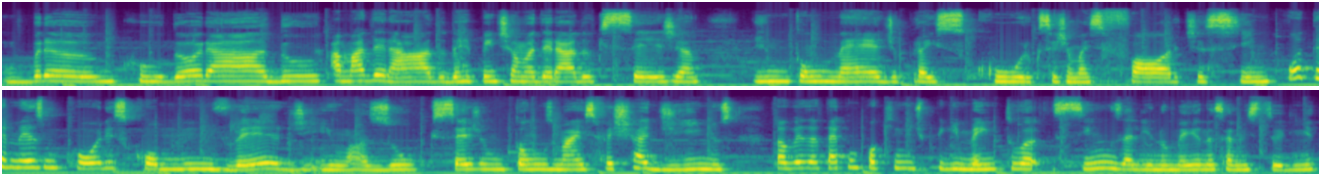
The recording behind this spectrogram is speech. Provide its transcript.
branco, dourado, amadeirado, de repente é um amadeirado que seja de um tom médio para escuro, que seja mais forte assim, ou até mesmo cores como um verde e um azul, que sejam tons mais fechadinhos, talvez até com um pouquinho de pigmento cinza ali no meio nessa misturinha,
